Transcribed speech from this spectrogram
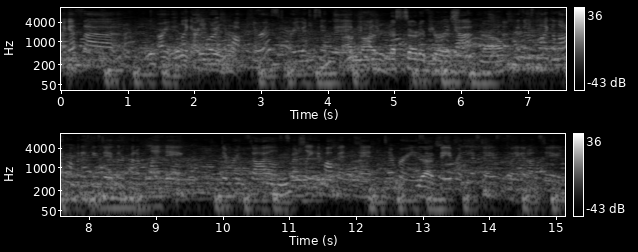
I guess uh, are you, like are you a hip hop purist? Are you interested in the, I'm the not kind of necessarily a purist. Yeah? No. Because there's like a lot of companies these days that are kind of blending different styles, Mhm. especially hip hop and, and contemporary is Yes. a favorite these days, putting it on stage.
